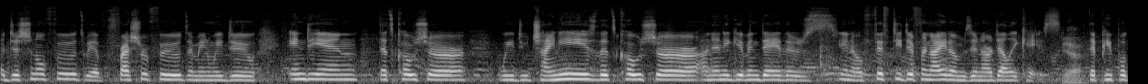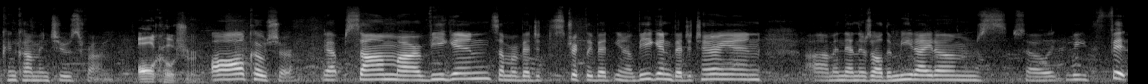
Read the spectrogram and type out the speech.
additional foods. We have fresher foods. I mean, we do Indian that's kosher. We do Chinese that's kosher. On any given day, there's you know 50 different items in our deli case yeah. that people can come and choose from. All kosher. All kosher. Yep. Some are vegan. Some are veg- strictly veg- you know vegan, vegetarian. Um, and then there's all the meat items. So it, we fit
